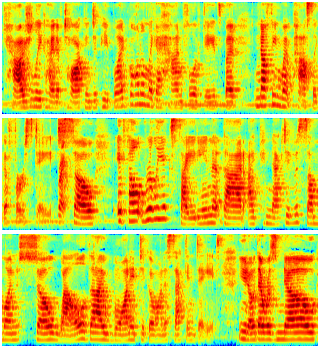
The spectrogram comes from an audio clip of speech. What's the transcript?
casually kind of talking to people. I'd gone on like a handful of dates, but nothing went past like a first date. Right. So it felt really exciting that I connected with someone so well that I wanted to go on a second date. You know, there was no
